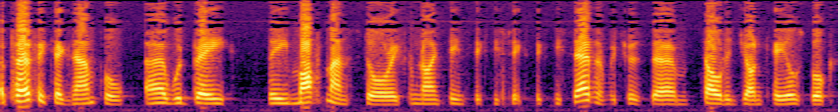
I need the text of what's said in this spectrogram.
a perfect example uh, would be the Mothman story from 1966-67, which was um, told in John Keel's book,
